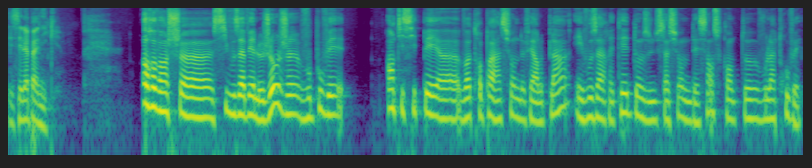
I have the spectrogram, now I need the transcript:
Et c'est la panique. En revanche, euh, si vous avez le jauge, vous pouvez anticiper euh, votre opération de faire le plein et vous arrêter dans une station d'essence quand euh, vous la trouvez.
